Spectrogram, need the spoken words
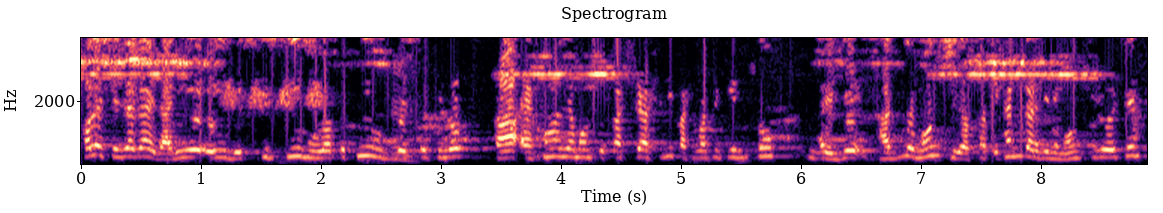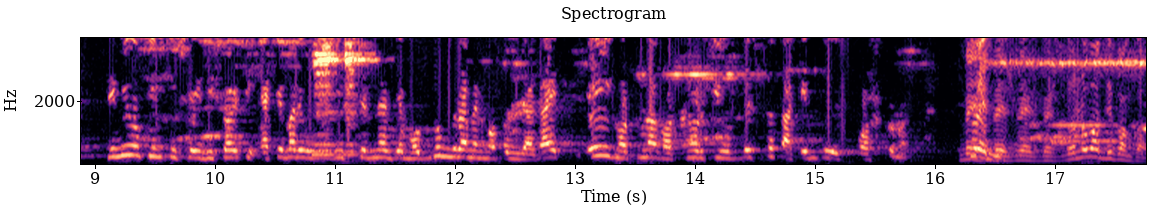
ফলে সে জায়গায় দাঁড়িয়ে এই ব্যক্তির কি মূলত কি উদ্দেশ্য ছিল তা এখনও যেমন প্রকাশ্যে আসেনি পাশাপাশি কিন্তু যে খাদ্য মন্ত্রী অর্থাৎ এখানকার যিনি মন্ত্রী রয়েছেন তিনিও কিন্তু সেই বিষয়টি একেবারে উড়িয়ে দিচ্ছেন না যে মধ্যম গ্রামের মতন জায়গায় এই ঘটনা ঘটানোর কি উদ্দেশ্য তা কিন্তু স্পষ্ট নয়। বেশ বেশ বেশ বেশ। ধন্যবাদ দীপঙ্কর।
